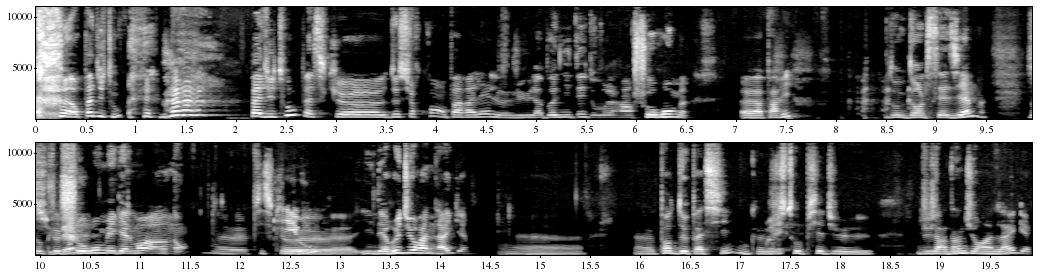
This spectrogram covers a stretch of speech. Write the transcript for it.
Alors, pas du tout. pas du tout, parce que de surcroît, en parallèle, j'ai eu la bonne idée d'ouvrir un showroom euh, à Paris, donc dans le 16e. Donc, le showroom également a un an, euh, puisque euh, il est rue du Ranlag, porte de Passy, donc juste au pied du, du jardin du Ranlag.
